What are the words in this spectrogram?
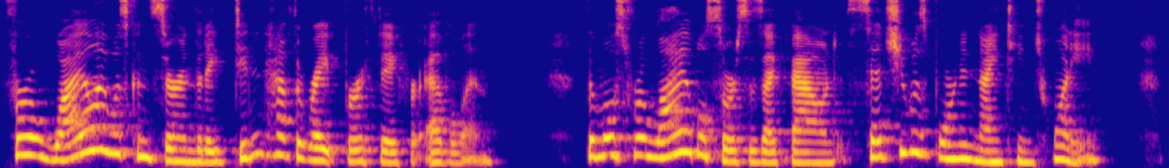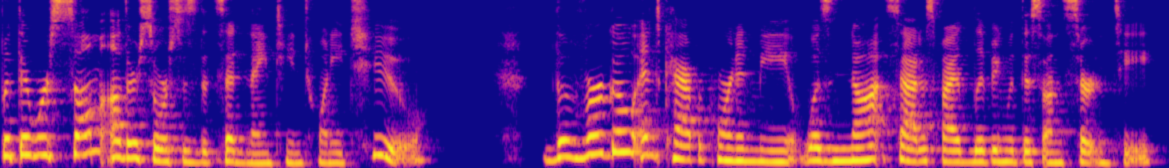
For a while, I was concerned that I didn't have the right birthday for Evelyn. The most reliable sources I found said she was born in 1920, but there were some other sources that said 1922. The Virgo and Capricorn in me was not satisfied living with this uncertainty,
